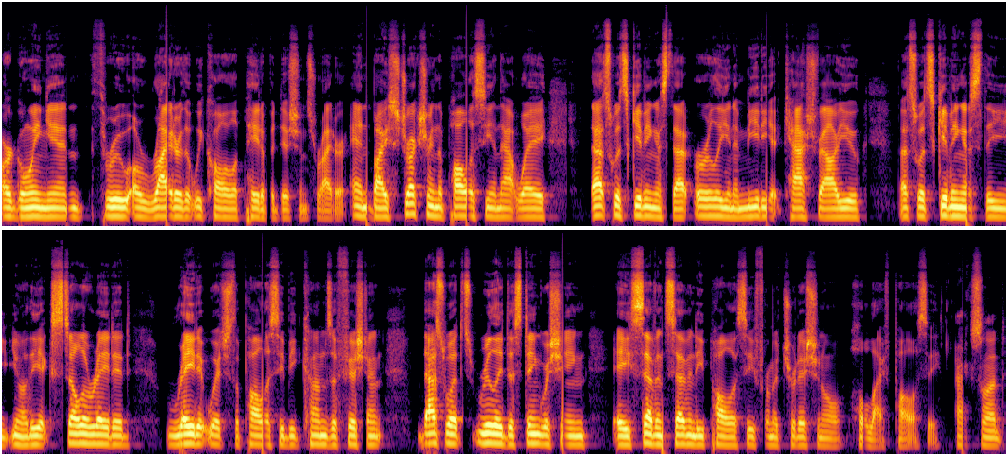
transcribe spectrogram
are going in through a rider that we call a paid up additions rider. And by structuring the policy in that way, that's what's giving us that early and immediate cash value. That's what's giving us the you know the accelerated rate at which the policy becomes efficient. That's what's really distinguishing a 770 policy from a traditional whole life policy. Excellent.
